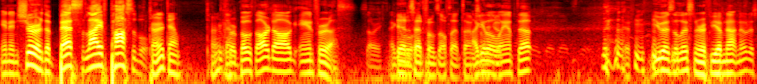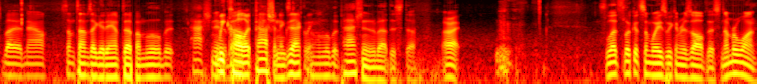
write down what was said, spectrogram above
and ensure the best life possible Turn it down. Turn it down. for both our dog and for us. Sorry, I He get had a his headphones off that time. I so get a little good. amped up. if you, as the listener, if you have not noticed by it now, sometimes I get amped up. I'm a little bit passionate. We call it passion. Exactly. I'm a little bit passionate about this stuff. All right. so let's look at some ways we can resolve this. Number one,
